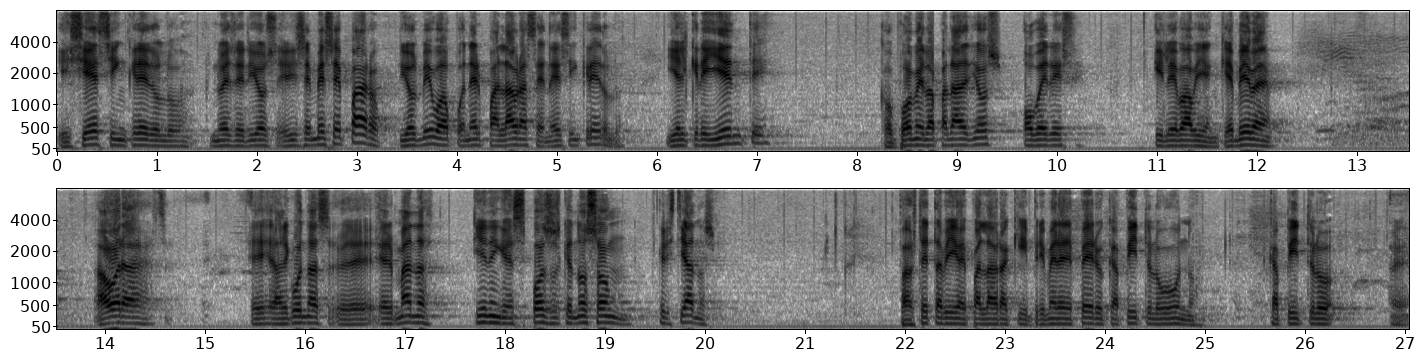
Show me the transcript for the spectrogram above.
Y si es incrédulo, no es de Dios, y dice, me separo, Dios me va a poner palabras en ese incrédulo. Y el creyente, conforme la palabra de Dios, obedece y le va bien. Que viva. Ahora, eh, algunas eh, hermanas tienen esposos que no son cristianos. Para usted también hay palabra aquí, Primera de Pedro, capítulo 1, capítulo, eh,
